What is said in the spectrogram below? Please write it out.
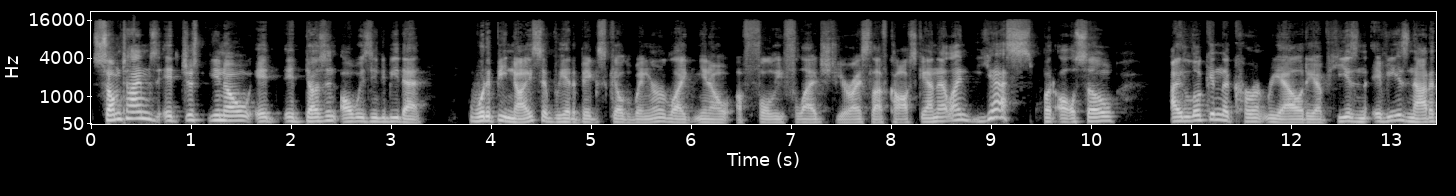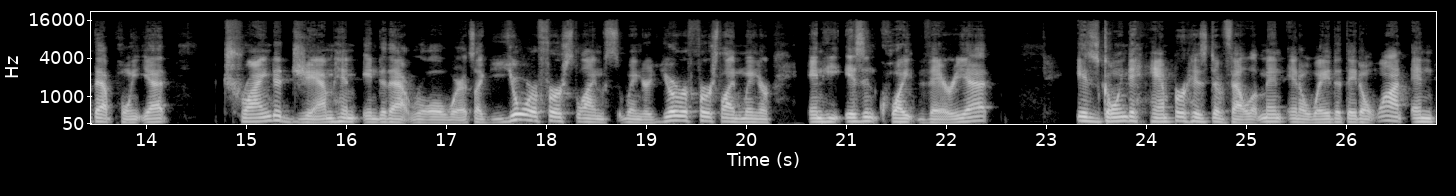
Sometimes it just, you know, it it doesn't always need to be that. Would it be nice if we had a big skilled winger like, you know, a fully fledged Juraj Slafkovsky on that line? Yes, but also I look in the current reality of he is if he is not at that point yet, trying to jam him into that role where it's like you're a first line winger, you're a first line winger, and he isn't quite there yet is going to hamper his development in a way that they don't want. And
